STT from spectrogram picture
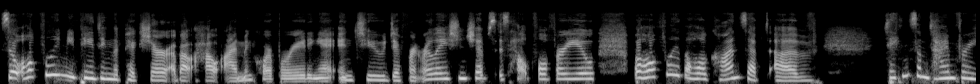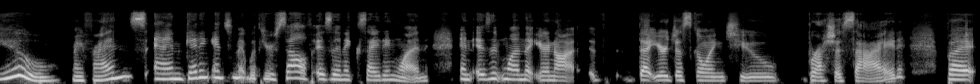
So, hopefully, me painting the picture about how I'm incorporating it into different relationships is helpful for you. But hopefully, the whole concept of taking some time for you, my friends, and getting intimate with yourself is an exciting one and isn't one that you're not, that you're just going to brush aside, but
